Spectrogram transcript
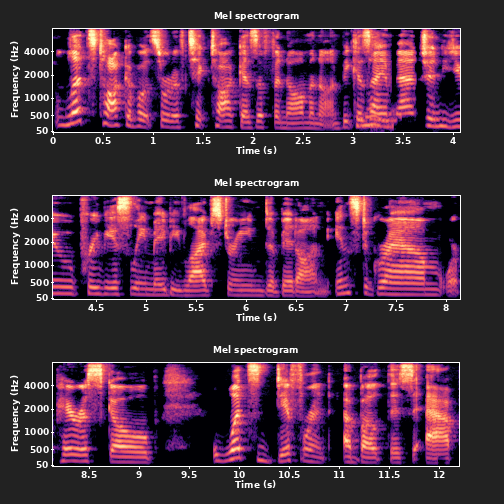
let's talk about sort of TikTok as a phenomenon because mm. I imagine you previously maybe live streamed a bit on Instagram or Periscope. What's different about this app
